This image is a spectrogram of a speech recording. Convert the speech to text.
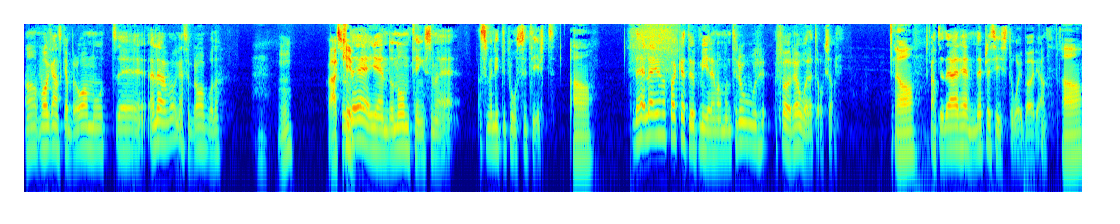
Ja, var ganska bra mot, eh, eller var ganska bra båda. Mm. Ja, Så kul. det är ju ändå någonting som är, som är lite positivt. Ja. Det här lär ju ha fuckat upp mer än vad man tror förra året också. Ja. Att det där hände precis då i början. Ja.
